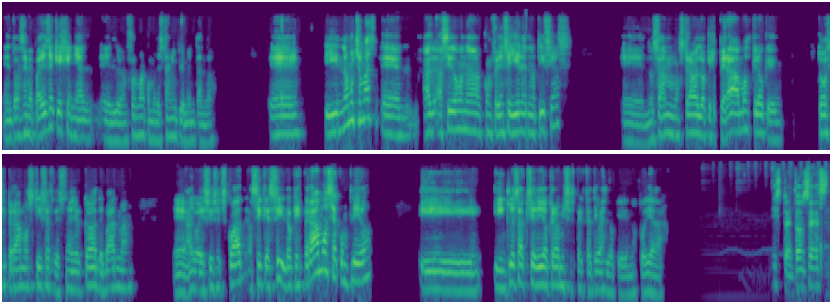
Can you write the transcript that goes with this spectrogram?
Entonces me parece que es genial la forma como lo están implementando. Eh, y no mucho más. Eh, ha, sido una conferencia llena de noticias. Eh, nos han mostrado lo que esperábamos. Creo que todos esperábamos teasers de Snyder Cut, de Batman, algo de Suicide Squad. Así que sí, lo que esperábamos se ha cumplido. Y incluso ha excedido, creo, mis expectativas lo que nos podía dar. Listo, entonces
